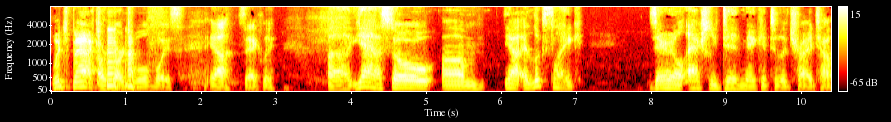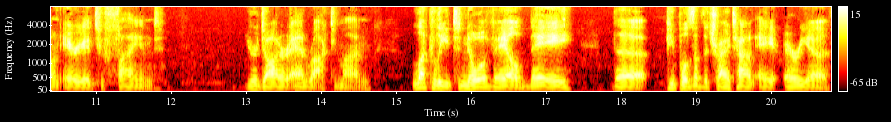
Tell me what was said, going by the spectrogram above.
Which back? our Gartool voice. Yeah, exactly. Uh, yeah, so um, yeah, it looks like Zariel actually did make it to the Tri Town area to find your daughter and Rocktamon. Luckily, to no avail, they, the peoples of the Tri Town a- area,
